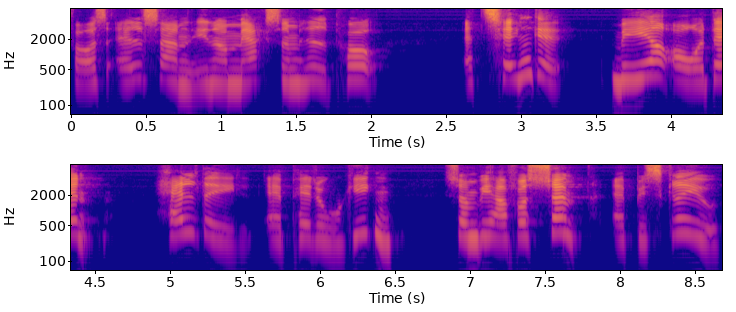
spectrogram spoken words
for os alle sammen en opmærksomhed på at tænke mere over den halvdel af pædagogikken, som vi har forsømt at beskrive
